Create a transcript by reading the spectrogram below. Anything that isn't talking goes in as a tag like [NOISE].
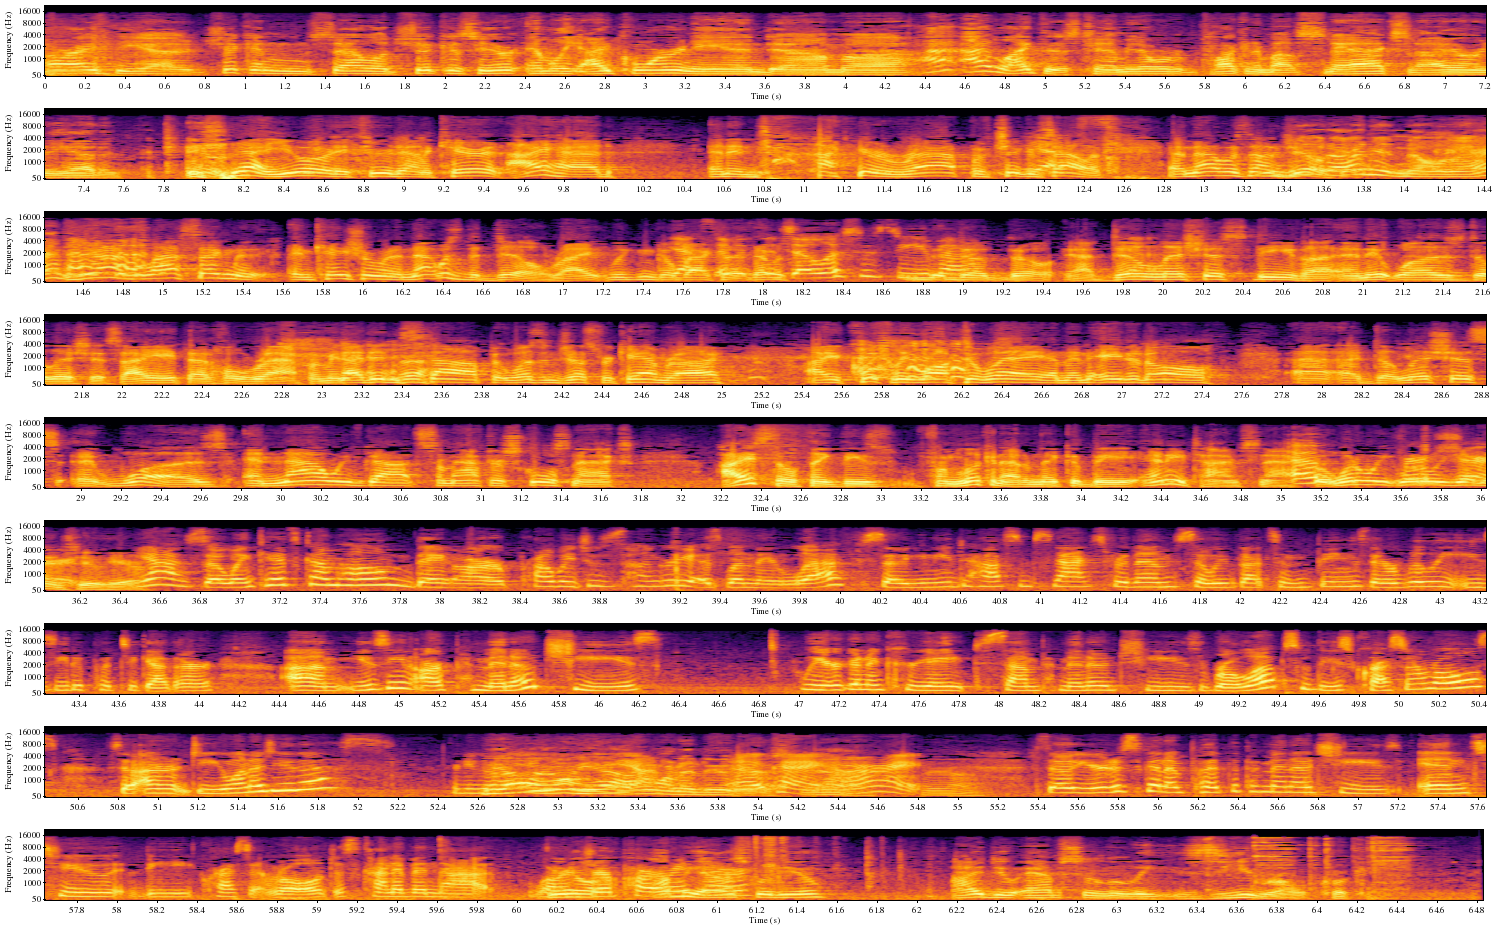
All right, the uh, chicken salad chick is here, Emily Eichhorn, and um, uh, I, I like this, Tim. You know, we're talking about snacks, and I already had a, a carrot. [LAUGHS] Yeah, you already threw down a carrot. I had an [LAUGHS] entire wrap of chicken Yes. salad, and that was not You a joke. did? I didn't know that. Yeah, the last segment, in case you're wondering, that was the dill, right? We can go Yes, back to it that. was the Delicious Diva. the- the- yeah, delicious diva, and it was delicious. I ate that whole wrap. I mean, I didn't [LAUGHS] stop. It wasn't just for camera. I, I quickly walked away and then ate it all. Uh, uh, delicious it was, and now we've got some after-school snacks. I still think these, from looking at them, they could be anytime snacks. Oh, but what are we, what for are we sure. getting into here? Yeah, so when kids come home, they are probably just as hungry as when they left. So you need to have some snacks for them. So we've got some things that are really easy to put together. Um, using our pimento cheese, we are going to create some pimento cheese roll-ups with these crescent rolls. So I don't. Do you want to do this? Or do you Yeah, want to oh, do it? yeah, I wanna do this, Okay, yeah, all right. yeah. So you're just going to put the pimento cheese into the crescent roll, just kind of in that You larger know, part I'll right be honest with you. I do absolutely zero cooking.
